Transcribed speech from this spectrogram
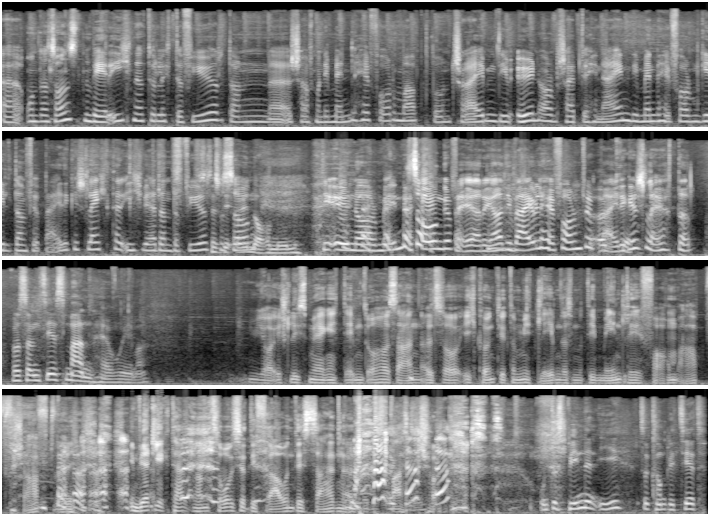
Äh, und ansonsten wäre ich natürlich dafür, dann äh, schafft man die männliche Form ab und schreiben, die Ö-Norm schreibt er hinein, die männliche Form gilt dann für beide Geschlechter. Ich wäre dann dafür zu die sagen, Ö-Normin. die Ö-Normin, so ungefähr, ja, die weibliche Form für okay. beide Geschlechter. Was sagen Sie als Mann, Herr Huemer? Ja, ich schließe mir eigentlich dem durchaus an. Also ich könnte damit leben, dass man die männliche Form abschafft, weil in Wirklichkeit haben so ja die Frauen das sagen, also das passt schon. Und das Binnen-I so kompliziert?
